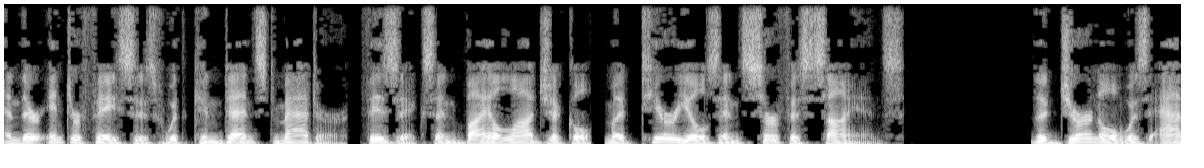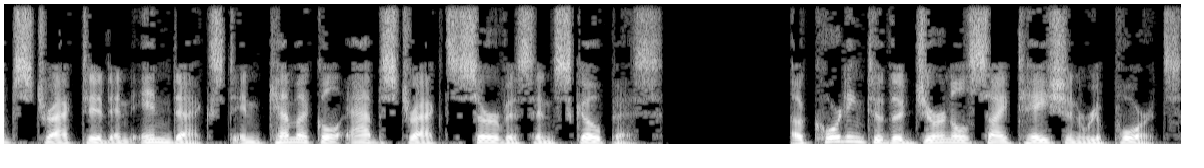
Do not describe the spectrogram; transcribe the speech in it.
and their interfaces with condensed matter, physics and biological, materials and surface science. The journal was abstracted and indexed in Chemical Abstracts Service and Scopus. According to the journal citation reports,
